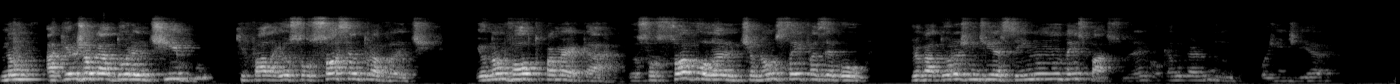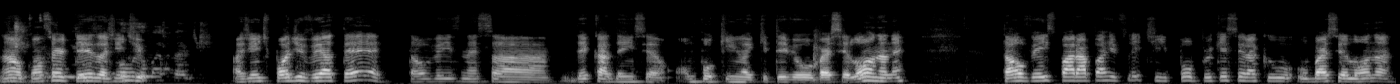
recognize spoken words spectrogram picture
não aquele jogador antigo que fala eu sou só centroavante, eu não volto para marcar, eu sou só volante, eu não sei fazer gol. Jogador hoje em dia assim não, não tem espaço, né? Em qualquer lugar do mundo. Hoje em dia. Não, com certeza. A gente, a gente pode ver até, talvez, nessa decadência um pouquinho aí que teve o Barcelona, né? Talvez parar para refletir. Pô, por que será que o, o Barcelona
